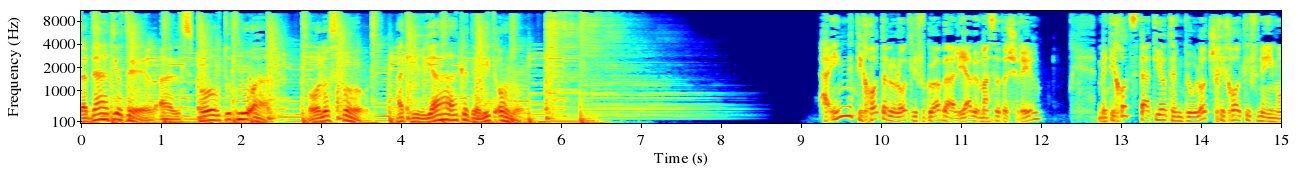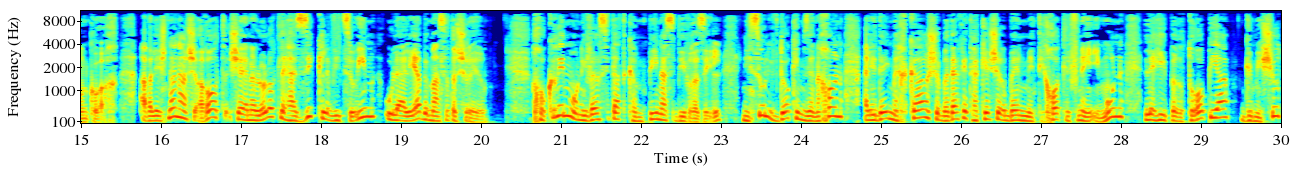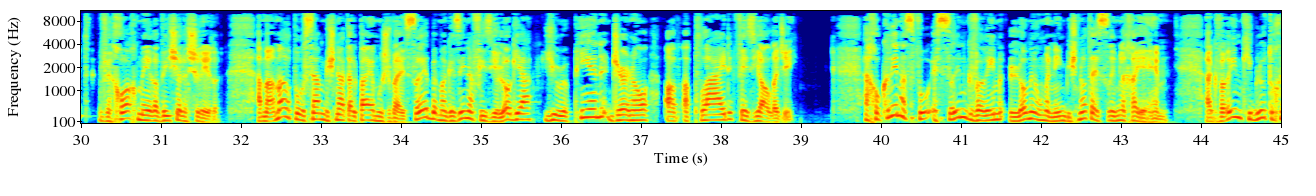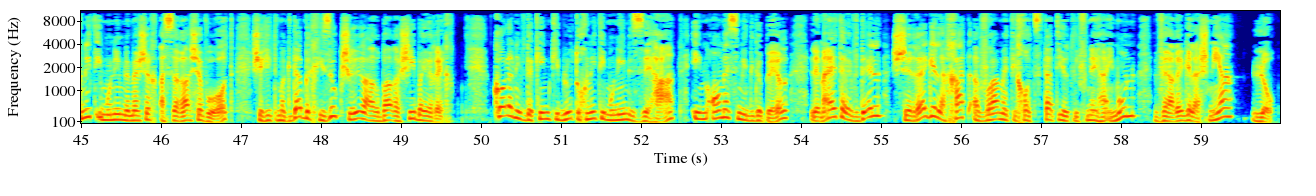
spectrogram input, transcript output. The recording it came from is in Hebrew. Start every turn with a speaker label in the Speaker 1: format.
Speaker 1: לדעת יותר על ספורט ותנועה. אונו ספורט, הקריה האקדמית אונו.
Speaker 2: האם מתיחות עלולות לפגוע בעלייה במסת השריר? מתיחות סטטיות הן פעולות שכיחות לפני אימון כוח, אבל ישנן השערות שהן עלולות להזיק לביצועים ולעלייה במסת השריר. חוקרים מאוניברסיטת קמפינס בברזיל ניסו לבדוק אם זה נכון על ידי מחקר שבדק את הקשר בין מתיחות לפני אימון להיפרטרופיה, גמישות וכוח מרבי של השריר. המאמר פורסם בשנת 2017 במגזין הפיזיולוגיה European Journal of Applied Physiology. החוקרים אספו 20 גברים לא מאומנים בשנות ה-20 לחייהם. הגברים קיבלו תוכנית אימונים למשך עשרה שבועות, שהתמקדה בחיזוק שריר הארבע ראשי בירך. כל הנבדקים קיבלו תוכנית אימונים זהה, עם עומס מתגבר, למעט ההבדל שרגל אחת עברה מתיחות סטטיות לפני האימון, והרגל השנייה לא.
